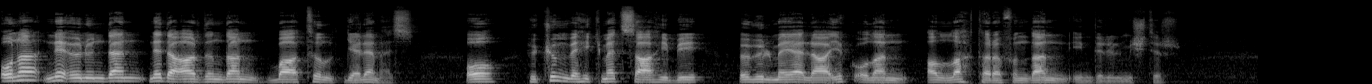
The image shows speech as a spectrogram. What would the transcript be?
Ona ne önünden ne de ardından batıl gelemez. O hüküm ve hikmet sahibi, övülmeye layık olan Allah tarafından indirilmiştir.''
